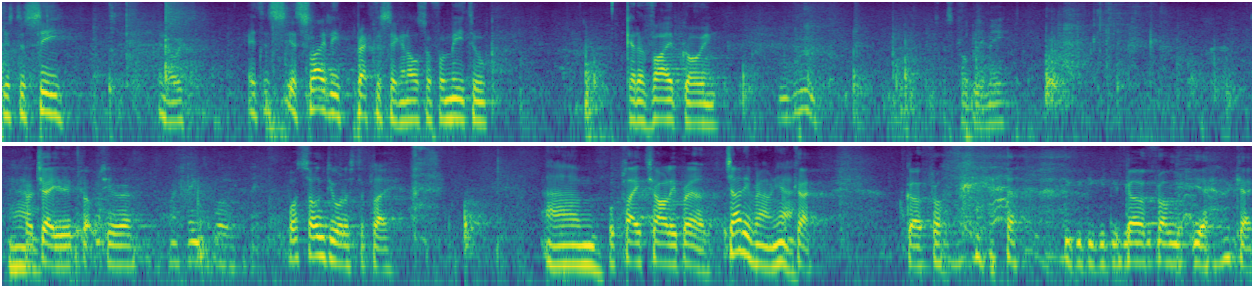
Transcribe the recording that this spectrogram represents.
Just to see, you know, it's, it's, it's slightly practicing, and also for me to get a vibe going. That's probably me. Yeah. Oh, Jay, you need to your. Uh, My thing's bit. what song do you want us to play? Um, We'll play Charlie Brown. Charlie Brown, yeah. Okay. Go from. go from. Yeah. Okay.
